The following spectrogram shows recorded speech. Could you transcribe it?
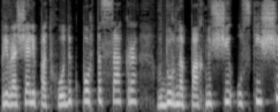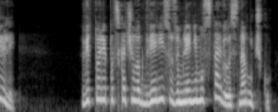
превращали подходы к порта Сакра в дурно пахнущие узкие щели. Виктория подскочила к двери и с изумлением уставилась на ручку —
